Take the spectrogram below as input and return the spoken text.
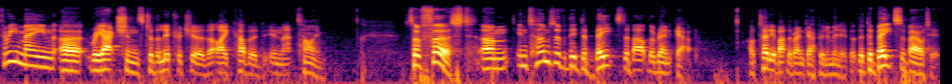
three main reactions to the literature that I covered in that time. So first, um, in terms of the debates about the rent gap, I'll tell you about the rent gap in a minute, but the debates about it,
